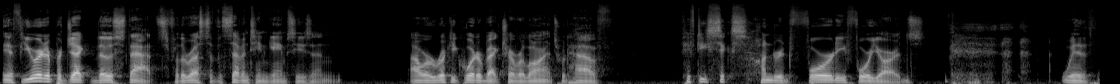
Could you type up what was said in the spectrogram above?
if you were to project those stats for the rest of the 17 game season, our rookie quarterback Trevor Lawrence would have 5644 yards with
